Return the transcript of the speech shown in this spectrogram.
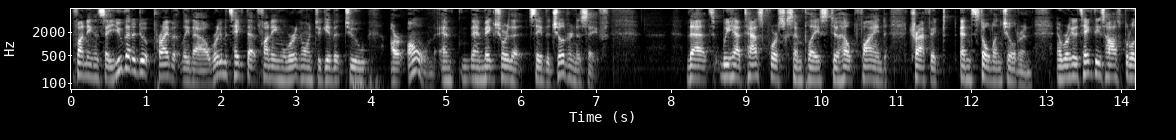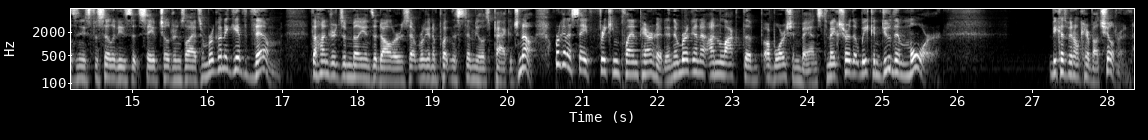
funding and say you got to do it privately now. We're going to take that funding and we're going to give it to our own and and make sure that Save the Children is safe. That we have task forces in place to help find trafficked and stolen children. And we're going to take these hospitals and these facilities that save children's lives and we're going to give them the hundreds of millions of dollars that we're going to put in the stimulus package. No, we're going to save freaking Planned Parenthood and then we're going to unlock the abortion bans to make sure that we can do them more because we don't care about children.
